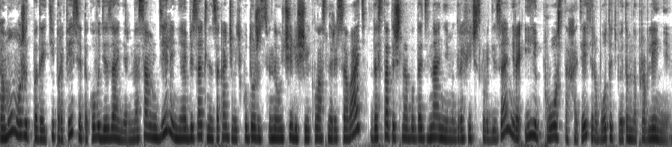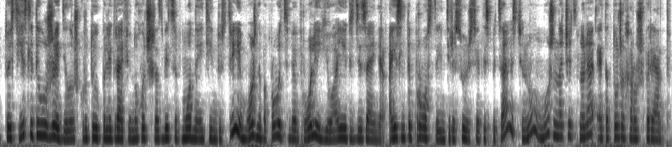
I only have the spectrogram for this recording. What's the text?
Кому может подойти профессия такого дизайнера? На самом деле не обязательно заканчивать художественное училище и классно рисовать, достаточно обладать знаниями графического дизайнера или просто хотеть работать в этом направлении. То есть, если ты уже делаешь крутую полиграфию, но хочешь развиться в модной IT-индустрии, можно попробовать себя в роли UI UX дизайнера. А если ты просто интересуешься этой специальностью, ну, можно начать с нуля, это тоже хороший вариант.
